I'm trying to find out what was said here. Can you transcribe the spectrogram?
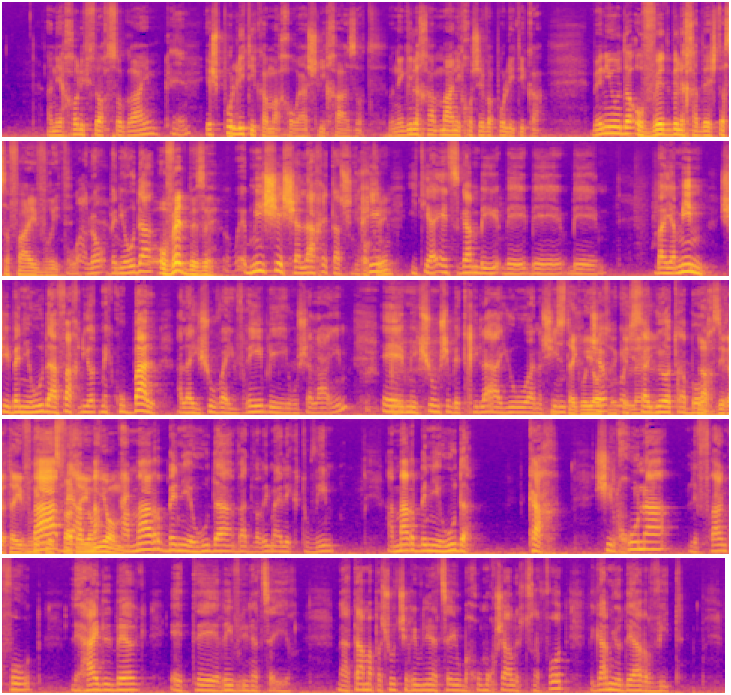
אני יכול לפתוח סוגריים? כן. יש פוליטיקה מאחורי השליחה הזאת, ואני אגיד לך מה אני חושב הפוליטיקה. בן יהודה עובד בלחדש את השפה העברית. הוא, לא, בן יהודה, עובד בזה. מי ששלח את השליחים אוקיי. התייעץ גם ב, ב, ב, ב, בימים שבן יהודה הפך להיות מקובל על היישוב העברי בירושלים, אה, משום שבתחילה היו אנשים... הסתייגויות. ש... הסתייגויות רבות. להחזיר את העברית לשפת היום-יום. אמר בן יהודה, והדברים האלה כתובים, אמר בן יהודה כך, שילחו נא לפרנקפורט, להיידלברג, את אה, ריבלין הצעיר. מהטעם הפשוט שריבלין הצעיר הוא בחור מוכשר לשפות וגם יודע ערבית.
